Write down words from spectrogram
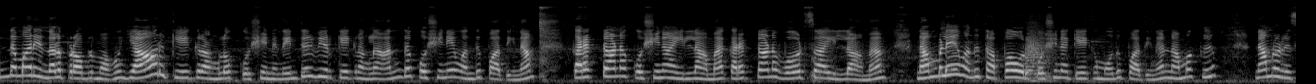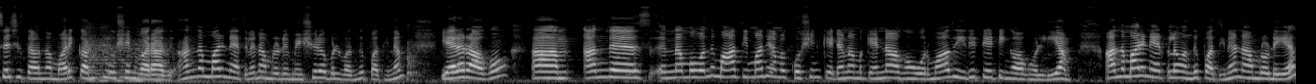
இந்த மாதிரி இருந்தாலும் ப்ராப்ளம் ஆகும். யார் கேட்குறாங்களோ கொஷின் இந்த இன்டர்வியூர் கேட்குறாங்களோ அந்த கொஷினே வந்து பார்த்திங்கன்னா கரெக்டான கொஷினாக இல்லாமல் கரெக்டான வேர்ட்ஸாக இல்லாமல் நம்மளே வந்து தப்பாக ஒரு கொஷினை கேட்கும் போது பார்த்திங்கன்னா நமக்கு நம்மளோட ரிசர்ச்சுக்கு தகுந்த மாதிரி கன்க்ளூஷன் வராது. அந்த மாதிரி நேரத்தில் நம்மளோட மெஷரபிள் வந்து பார்த்திங்கன்னா எரர் ஆகும். அந்த நம்ம வந்து மாற்றி மாற்றி நம்ம கொஷின் கேட்டால் நமக்கு என்ன ஆகும்? ஒரு மாதிரி இரிட்டேட்டிங் ஆகும் இல்லையா? அந்த மாதிரி நேரத்தில் வந்து பார்த்திங்கன்னா நம்மளுடைய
